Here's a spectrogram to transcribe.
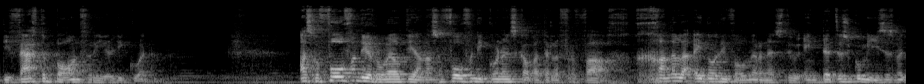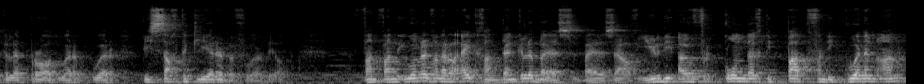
die weg te baan vir hierdie koning. As gevolg van die royalty en as gevolg van die koningskap wat hulle verwag, gaan hulle uit na die wildernis toe en dit is hoekom Jesus met hulle praat oor oor die sagte klere byvoorbeeld want wanneer die oomblik wanneer hulle uitgaan dink hulle by by hulself hierdie ou verkondig die pad van die koning aan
